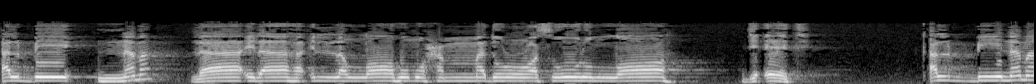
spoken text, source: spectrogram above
qalbii nama laa ilaaha illa allahu muhammadun rasuulullah je'eeti qalbii nama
